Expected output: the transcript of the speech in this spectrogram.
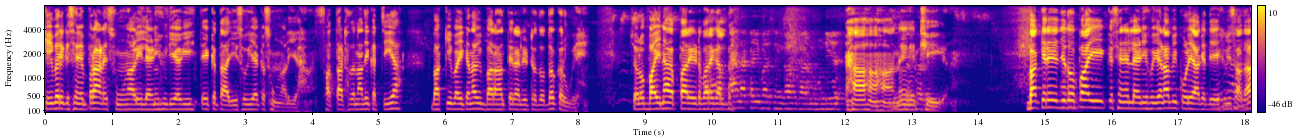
ਕਈ ਵਾਰੀ ਕਿਸੇ ਨੇ ਭਰਾ ਨੇ ਸੂਣ ਵਾਲੀ ਲੈਣੀ ਹੁੰਦੀ ਹੈਗੀ ਤੇ ਇੱਕ ਤਾਜੀ ਸੂਈ ਆ ਇੱਕ ਸੂਣ ਵਾਲੀ ਆ। 7-8 ਦਿਨਾਂ ਦੀ ਕੱਚੀ ਆ ਬਾਕੀ ਬਾਈ ਕਹਿੰਦਾ ਵੀ 12-13 ਲੀਟਰ ਦੁੱਧ ਕਰੂ ਇਹ। ਚਲੋ ਬਾਈ ਨਾਲ ਆਪਾਂ ਰੇਟ ਬਾਰੇ ਗੱਲ ਕਈ ਵਾਰ ਦੀ ਗਰਮ ਹੁੰਦੀ ਹੈ ਹਾਂ ਹਾਂ ਹਾਂ ਨਹੀਂ ਨਹੀਂ ਠੀਕ ਆ। ਬਾਕੀ ਰੇ ਜਦੋਂ ਭਾਈ ਕਿਸੇ ਨੇ ਲੈਣੀ ਹੋਈ ਹੈ ਨਾ ਵੀ ਕੋਲੇ ਆ ਕੇ ਦੇਖ ਵੀ ਸਕਦਾ।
